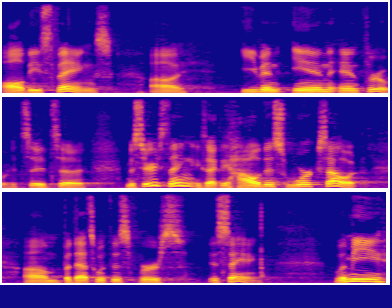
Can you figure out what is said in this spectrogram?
all these things, uh, even in and through. It's, it's a mysterious thing exactly how this works out, um, but that's what this verse is saying. Let me.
